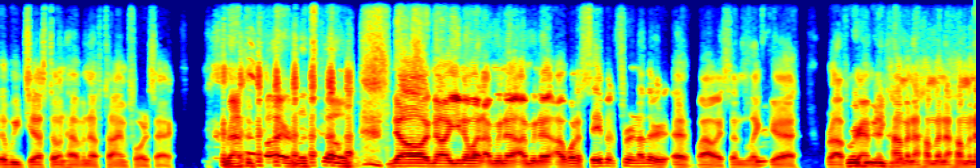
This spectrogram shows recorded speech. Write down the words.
that we just don't have enough time for, Zach. Rapid fire, let's go. no, no, you know what? I'm gonna, I'm gonna, I want to save it for another. Uh, wow, I sounded like uh, Ralph Kramden, humming, humming, humming.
